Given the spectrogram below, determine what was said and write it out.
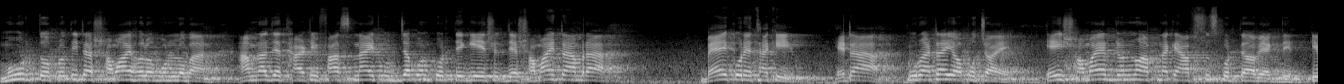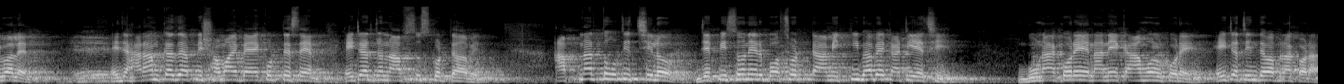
মুহূর্ত, প্রতিটা সময় হলো মূল্যবান। আমরা যে থার্টি ফার্স্ট নাইট উদযাপন করতে গিয়ে যে সময়টা আমরা ব্যয় করে থাকি, এটা পুরাটাই অপচয়। এই সময়ের জন্য আপনাকে আফসোস করতে হবে একদিন। কি বলেন? এই যে হারাম কাজে আপনি সময় ব্যয় করতেছেন, এটার জন্য আফসোস করতে হবে। আপনার তো উচিত ছিল যে পিছনের বছরটা আমি কীভাবে কাটিয়েছি। গুণা করে না নেক আমল করে? এইটা চিন্তা ভাবনা করা।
